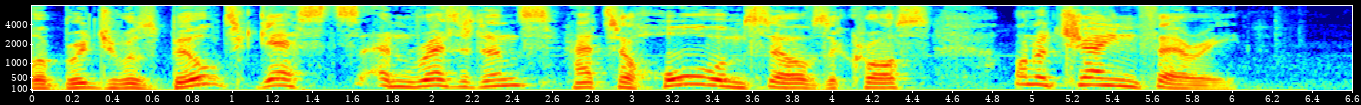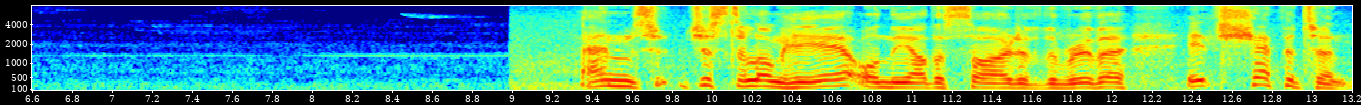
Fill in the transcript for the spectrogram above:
the bridge was built, guests and residents had to haul themselves across on a chain ferry. And just along here on the other side of the river, it's Shepperton.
